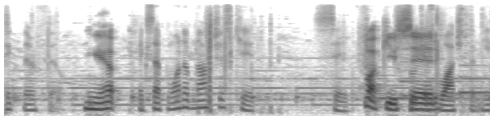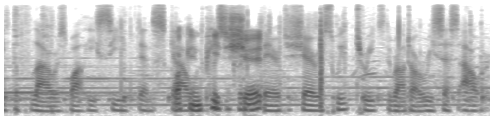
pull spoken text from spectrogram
picked their fill. Yep. Except one obnoxious kid, Sid. Fuck you, Sid. just watched them eat the flowers while he seethed and scowled. Fucking piece of shit. Bear to share his sweet treats throughout our recess hour.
